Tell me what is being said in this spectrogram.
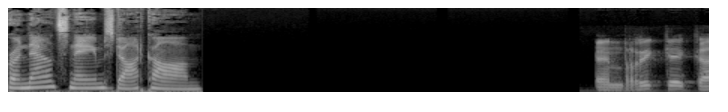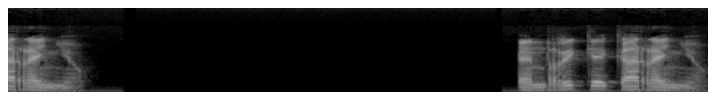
pronouncenames.com. Enrique Carreño. Enrique Carreño.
